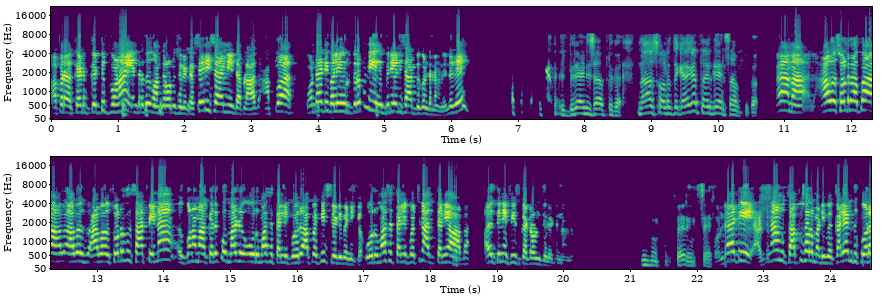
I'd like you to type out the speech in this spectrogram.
அப்புறம் கெட்டு கெட்டு போனா என்றது வந்துடும்னு சொல்லிட்டேன். சரி அது அப்ப பொண்டாட்டி வலியுறுத்துறப்ப நீ பிரியாணி சாப்பிட்டுக்கொண்டேன் நான். என்னது? பிரியாணி சாப்பிட்டுக்கோ. நான் சொல்றதுக்காக தர்காரி சாப்பிட்டுக்கோ. ஆமா. அவ சொல்றப்ப அவ அவ சொல்றது சாப்பிட்டீங்கன்னா குணமாக்கறதுக்கு மறு ஒரு மாசம் தள்ளி போயிடும் அப்ப ஃபீஸ் ரெடி பண்ணிக்க. ஒரு மாசம் தள்ளி போச்சுன்னா அது தனியா அது தனியா ஃபீஸ் கட்டணும்னு சொல்லிட்டு நான். சரிங்க சார். பொண்டாட்டி அதெல்லாம் அவங்க தப்பு சொல்ல மாட்டேங்க கல்யாணத்துக்கு போற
